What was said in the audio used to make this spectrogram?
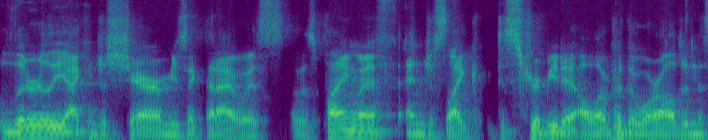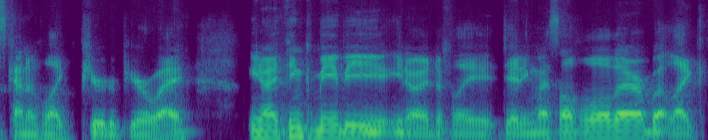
literally I can just share music that I was I was playing with and just like distribute it all over the world in this kind of like peer-to-peer way you know, I think maybe, you know, I definitely dating myself a little there, but like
